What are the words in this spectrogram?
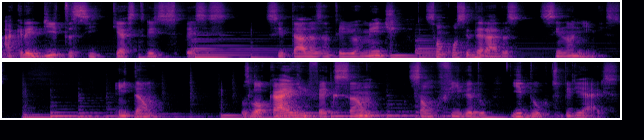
acredita-se que as três espécies citadas anteriormente são consideradas sinonímias. Então, os locais de infecção são fígado e ductos biliares.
